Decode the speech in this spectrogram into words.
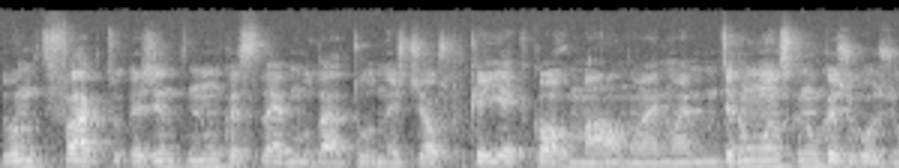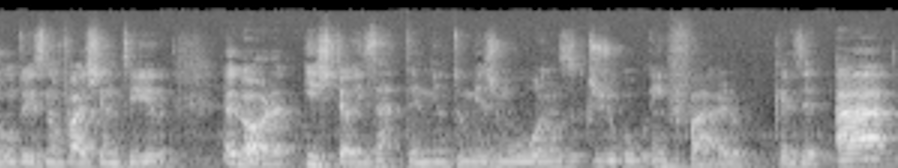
Onde de facto a gente nunca se deve mudar tudo nestes jogos, porque aí é que corre mal, não é? Não é meter um 11 que nunca jogou junto, isso não faz sentido. Agora, isto é exatamente o mesmo 11 que jogou em Faro. Quer dizer, há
